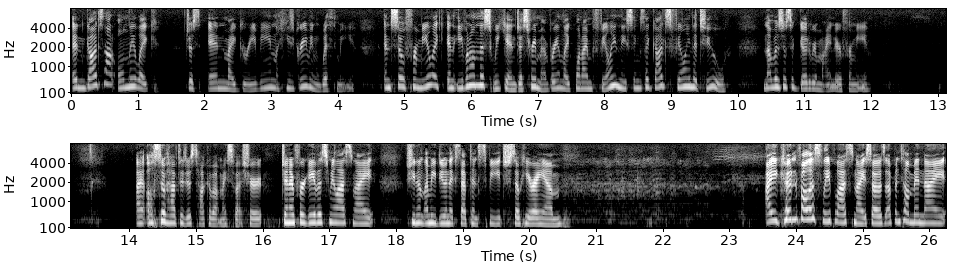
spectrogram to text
And God's not only like just in my grieving, He's grieving with me. And so for me, like, and even on this weekend, just remembering like when I'm feeling these things, like God's feeling it too. And that was just a good reminder for me. I also have to just talk about my sweatshirt. Jennifer gave this to me last night. She didn't let me do an acceptance speech, so here I am. I couldn't fall asleep last night, so I was up until midnight,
